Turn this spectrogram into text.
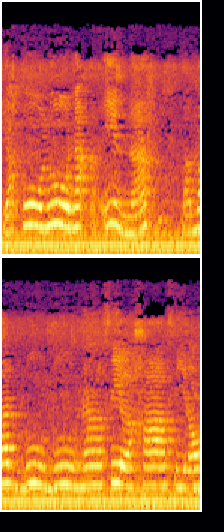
Yaquluna inna Lamarduduna fil khafirah.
